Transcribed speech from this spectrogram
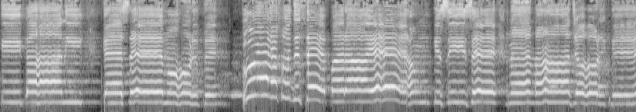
کی کہانی کیسے موڑ پہ ہوئے خود سے پرائے ہم کسی سے نہ جوڑ کے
